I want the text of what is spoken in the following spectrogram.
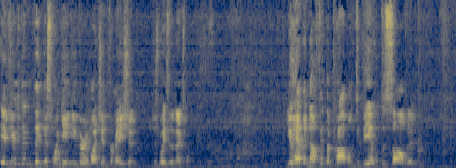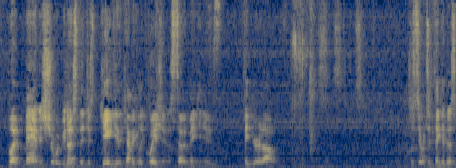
if you didn't think this one gave you very much information, just wait till the next one. You have enough in the problem to be able to solve it, but man, it sure would be nice if they just gave you the chemical equation instead of making you figure it out. So see what you think of this.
